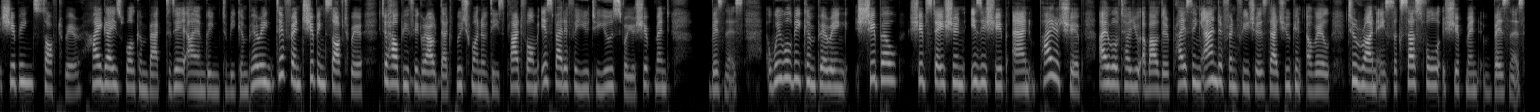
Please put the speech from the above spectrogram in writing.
shipping software. Hi guys, welcome back. Today I am going to be comparing different shipping software to help you figure out that which one of these platform is better for you to use for your shipment business. We will be comparing Shippo, ShipStation, EasyShip, and PirateShip. I will tell you about their pricing and different features that you can avail to run a successful shipment business.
